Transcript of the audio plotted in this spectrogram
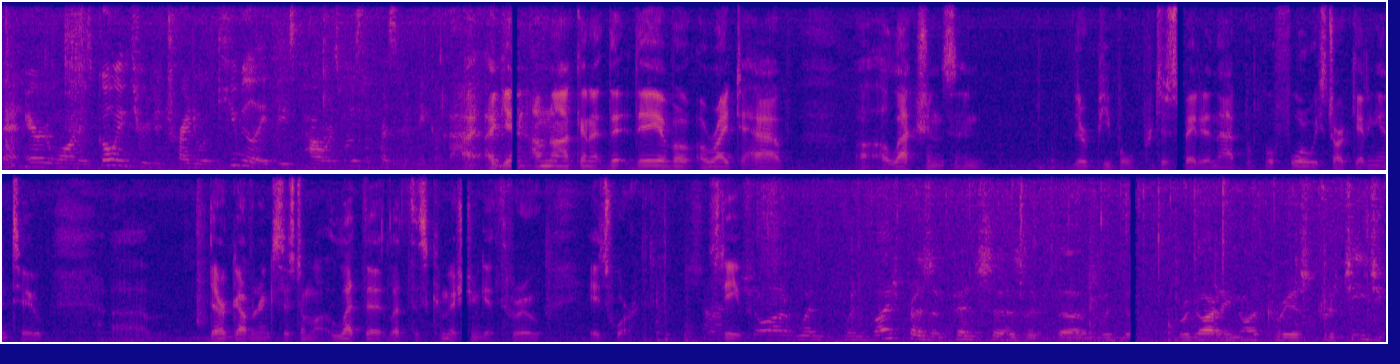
that Erdogan is going through to try to accumulate these powers, what does the president make of that? I, again, I'm not gonna, they, they have a, a right to have uh, elections and their people participated in that, but before we start getting into um, their governing system, uh, let the, let this commission get through its work. Steve? Sean, when, when Vice President Pence says that, uh, with the- regarding North Korea, strategic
